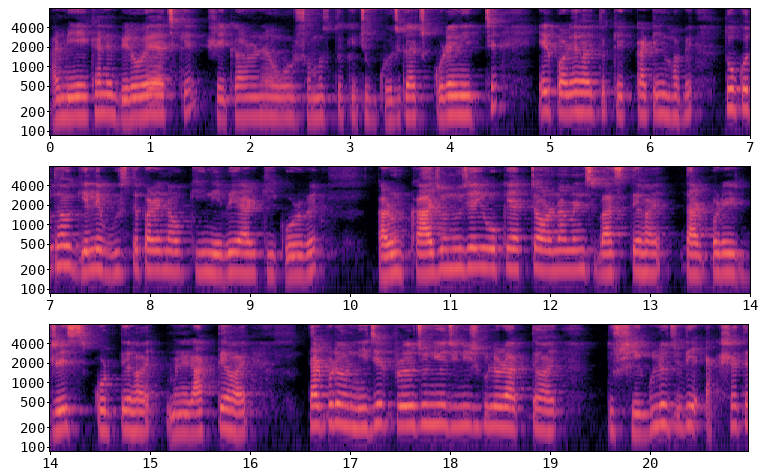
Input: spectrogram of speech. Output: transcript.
আর মেয়ে এখানে বেরোয় আজকে, সেই কারণে ও সমস্ত কিছু গোছগাছ করে নিচ্ছে। এরপরে হয়তো কেক কাটিং হবে। তো কোথাও গেলে বুঝতে পারে না ও কী নেবে আর কি করবে। কারণ কাজ অনুযায়ী ওকে একটা অর্নামেন্টস বাঁচতে হয়, তারপরে ড্রেস করতে হয় মানে রাখতে হয়। তারপরে ও নিজের প্রয়োজনীয় জিনিসগুলো রাখতে হয়। তো সেগুলো যদি একসাথে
